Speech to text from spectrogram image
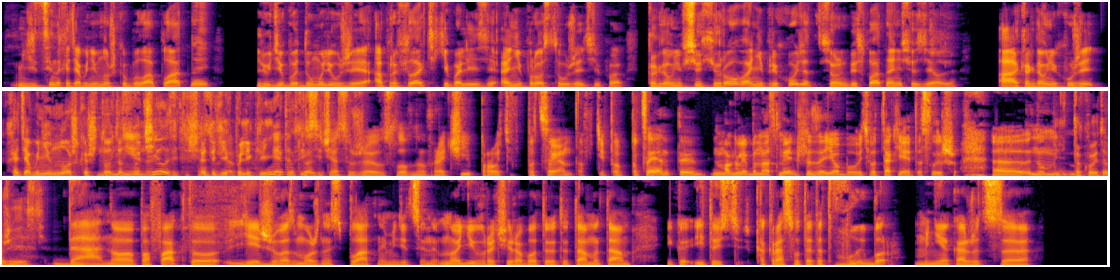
медицина хотя бы немножко была платной, люди бы думали уже о профилактике болезни, а не просто уже типа, когда у них все херово, они приходят, все равно бесплатно, они все сделали. А когда у них уже хотя бы немножко что-то ну случилось, это такие уже- в поликлинику Это ты сразу. сейчас уже условно врачи против пациентов. Типа, пациенты могли бы нас меньше заебывать. Вот так я это слышу. Э, ну, Такое тоже есть. Да, но по факту есть же возможность платной медицины. Многие врачи работают и там, и там. И, и то есть как раз вот этот выбор, мне кажется,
